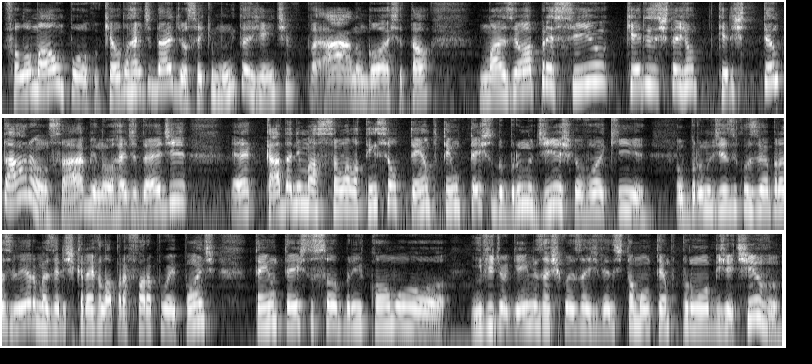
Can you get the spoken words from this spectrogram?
falou mal um pouco, que é o do Red Dead. Eu sei que muita gente, ah, não gosta e tal, mas eu aprecio que eles estejam, que eles tentaram, sabe? No Red Dead é, cada animação ela tem seu tempo. Tem um texto do Bruno Dias que eu vou aqui. O Bruno Dias, inclusive, é brasileiro, mas ele escreve lá para fora pro Waypoint. Tem um texto sobre como em videogames as coisas às vezes tomam tempo por um objetivo.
